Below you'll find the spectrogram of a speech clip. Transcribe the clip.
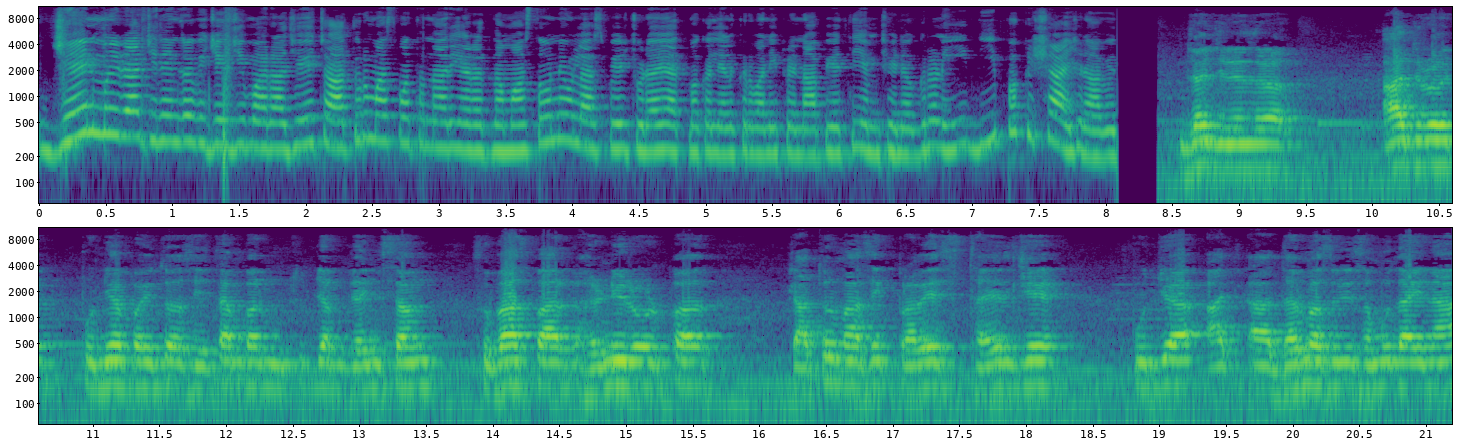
જૈન મુનિરાજ જીનેન્દ્ર વિજયજી મહારાજે ચાતુર્માસમાં થનારી આરાધનામાં સૌને ઉલ્લાસભેર જોડાઈ આત્મકલ્યાણ કરવાની પ્રેરણા આપી હતી એમ જૈન અગ્રણી દીપક શાહે જણાવ્યું જય જીનેન્દ્ર. આજ રોજ પુણ્ય પવિત્ર સીતાંબર મુજબ જૈન સંઘ સુભાષ પાર્ક હરણી રોડ પર ચાતુર્માસિક પ્રવેશ થયેલ છે. પૂજ્ય ધર્મસુરી સમુદાયના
